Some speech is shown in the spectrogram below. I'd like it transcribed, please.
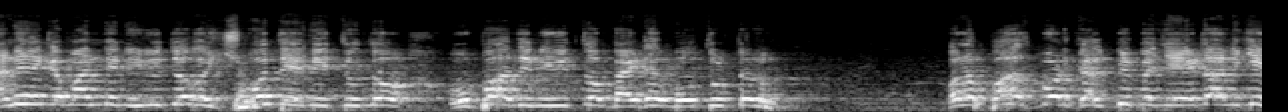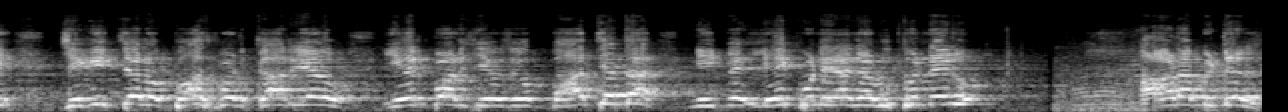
అనేక మంది నిరుద్యోగ యువత ఏది ఇస్తుందో ఉపాధి నిమిత్తం బయటకు పోతుంటారు. వాళ్ళ పాస్పోర్ట్ కల్పింపజేయడానికి జగిత్యాల పాస్పోర్ట్ కార్యాలయం ఏర్పాటు చేయాల్సిన బాధ్యత నీపై లేకుండా అని అడుగుతున్నాను ఆడబిడ్డలు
